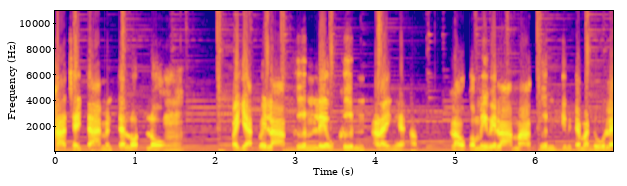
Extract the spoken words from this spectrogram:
ค่าใช้จ่ายมันจะลดลง ประหยัดเวลาขึ้นเร็วขึ้นอะไรเงี้ยครับ เราก็มีเวลามากขึ้นที่จะมาดูแล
